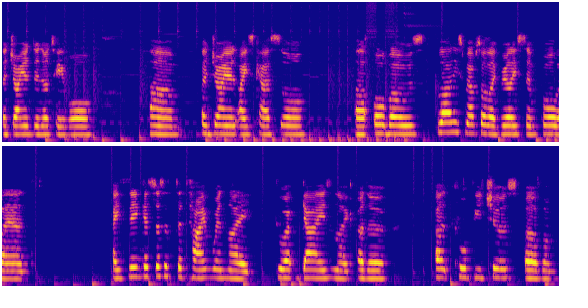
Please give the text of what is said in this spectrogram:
a giant dinner table, um, a giant ice castle, uh, oboes. A lot of these maps are like really simple and I think it's just at the time when like guys like other uh, cool features of um,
